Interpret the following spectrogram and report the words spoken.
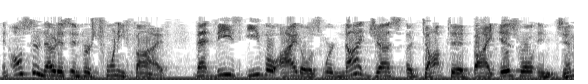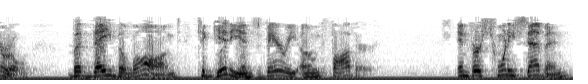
And also notice in verse 25 that these evil idols were not just adopted by Israel in general, but they belonged to Gideon's very own father. In verse 27,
